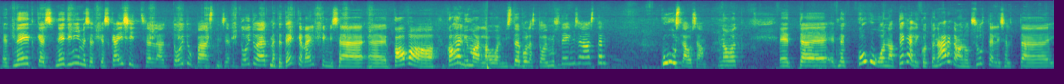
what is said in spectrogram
et need, kes, need inimesed, kes käisid selle toidu päästmise, toidujäätmete tekke vältimise äh, kava kahel ümarlaual, mis tõepoolest toimusid eelmisel aastal, kuus lausa, no vot et, et need kogukonnad tegelikult on ärganud suhteliselt äh,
